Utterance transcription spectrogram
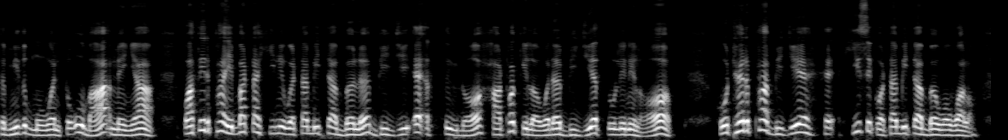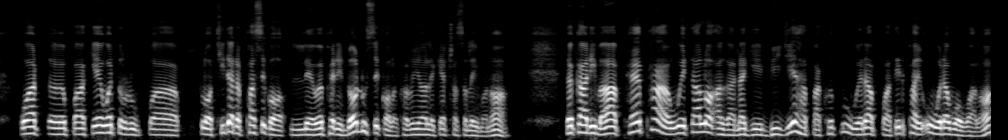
တမီဒမဝန်တူဘာအမေညာပတိတဖာဤဘတာဟီနီဝတဘီတာဘလ BGA အသူတော့ဟာထော့ကီလောဝဒ BGA သူလင်းနေလောဟိုတဲဖာ BGA ဟီစကောတဘီတာဘဝဝလော ပွာပါကေဝတရူပါကလောချီဒတာဖတ်စကောလေဝဖနီဒေါ်ဒုစကောလခမယောလေကက်ထဆလိမနောတကာဒီဘာဖဲဖာဝေတလောအဂနာဂီ BJ ဟာပခုတုဝေရပါတိဖိုင်ဥဝေရဝဝလော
